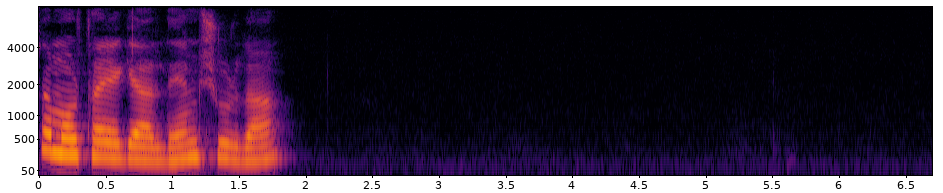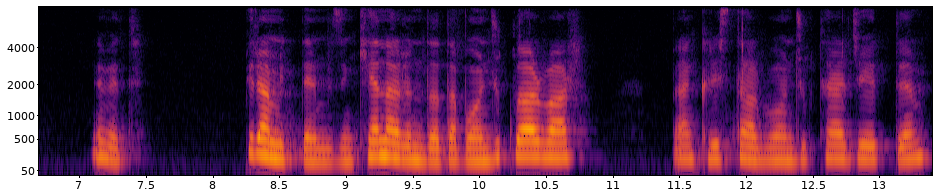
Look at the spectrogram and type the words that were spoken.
Tam ortaya geldim. Şurada. Evet. Piramitlerimizin kenarında da boncuklar var. Ben kristal boncuk tercih ettim.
